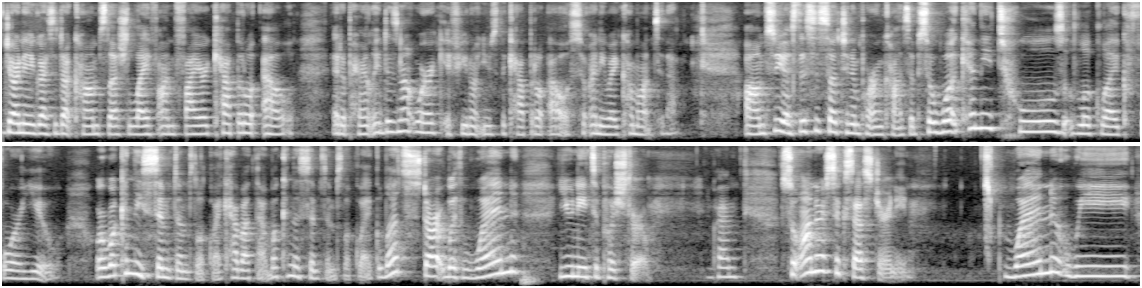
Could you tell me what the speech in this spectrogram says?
johnnyaggressive.com slash life on fire capital l it apparently does not work if you don't use the capital l so anyway come on to that um, so, yes, this is such an important concept. So, what can the tools look like for you? Or what can these symptoms look like? How about that? What can the symptoms look like? Let's start with when you need to push through. Okay. So, on our success journey, when we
